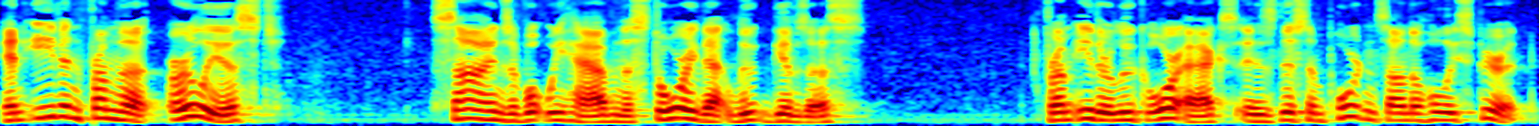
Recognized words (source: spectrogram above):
And even from the earliest signs of what we have and the story that Luke gives us from either Luke or Acts is this importance on the Holy Spirit.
